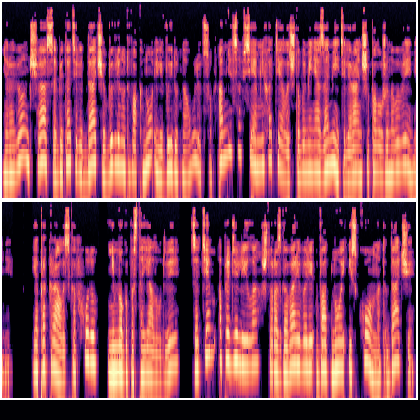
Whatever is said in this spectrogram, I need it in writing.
Не равен час, обитатели дачи выглянут в окно или выйдут на улицу, а мне совсем не хотелось, чтобы меня заметили раньше положенного времени. Я прокралась ко входу, немного постояла у двери, затем определила, что разговаривали в одной из комнат дачи,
